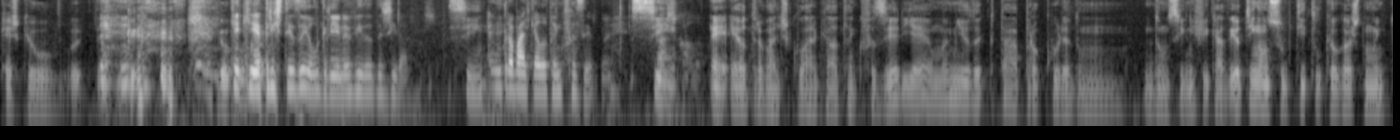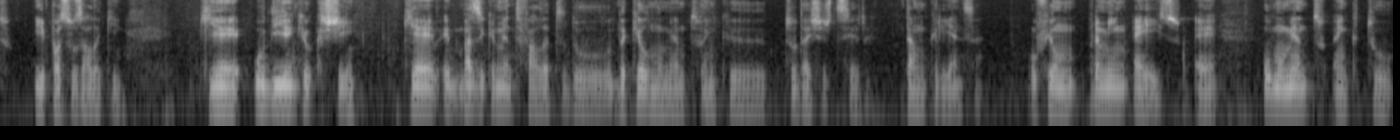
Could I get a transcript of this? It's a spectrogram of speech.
Queres que eu. O que é que é a tristeza e a alegria na vida das girafas? Sim. É um trabalho que ela tem que fazer, não é? Sim. É, é o trabalho escolar que ela tem que fazer e é uma miúda que está à procura de um, de um significado. Eu tinha um subtítulo que eu gosto muito e posso usá-lo aqui, que é O Dia em que Eu Cresci que é basicamente fala-te do daquele momento em que tu deixas de ser tão criança. O filme para mim é isso, é o momento em que tu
